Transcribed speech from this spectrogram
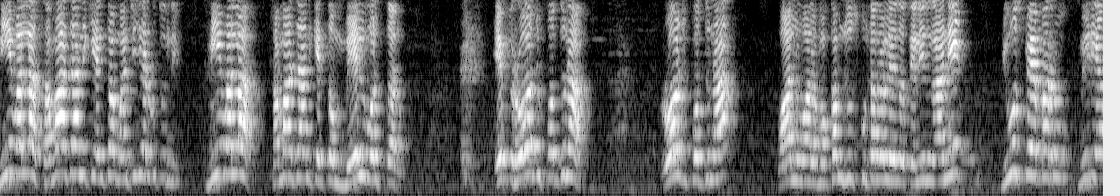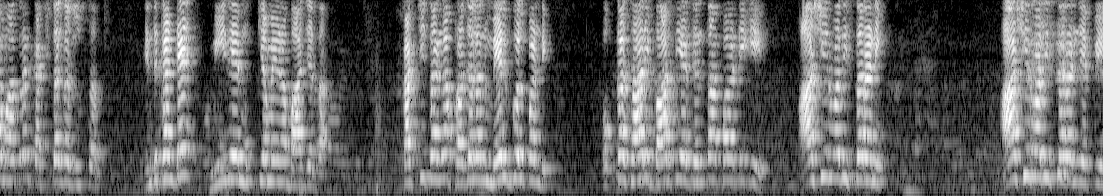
మీ వల్ల సమాజానికి ఎంతో మంచి జరుగుతుంది. మీ వల్ల సమాజానికి ఎంతో మేలు కొలుపుతారు. రోజు పొద్దున రోజు పొద్దున వాళ్ళు వాళ్ళ ముఖం చూసుకుంటారో లేదో తెలియదు కానీ న్యూస్ పేపర్ మీడియా మాత్రం ఖచ్చితంగా చూస్తారు. ఎందుకంటే మీదే ముఖ్యమైన బాధ్యత. ఖచ్చితంగా ప్రజలను మేల్కొల్పండి ఒక్కసారి భారతీయ జనతా పార్టీకి ఆశీర్వదిస్తారని ఆశీర్వదిస్తారని చెప్పి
